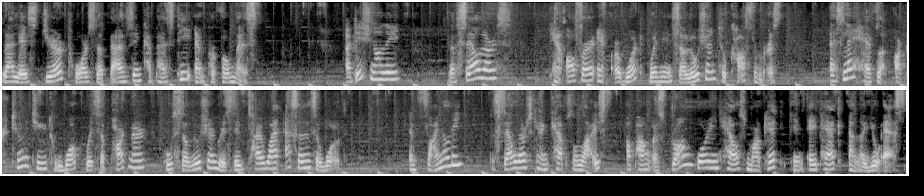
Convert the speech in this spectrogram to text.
that is geared towards the balancing capacity and performance. Additionally, the sellers can offer an award-winning solution to customers as they have the opportunity to work with a partner whose solution received Taiwan Excellence Award. And finally, the sellers can capitalize upon a strong growing health market in APAC and the US.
